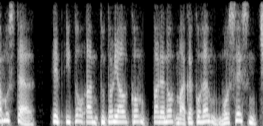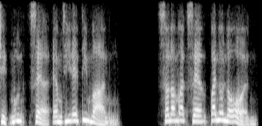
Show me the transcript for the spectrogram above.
Kamusta? At ito ang tutorial kung paano makakuha Moses Chipmunk sa MTA Timang. Salamat sa panonood!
